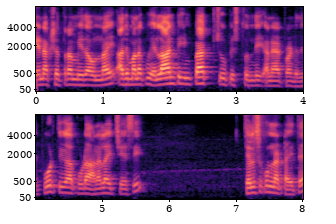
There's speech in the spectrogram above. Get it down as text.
ఏ నక్షత్రం మీద ఉన్నాయి అది మనకు ఎలాంటి ఇంపాక్ట్ చూపిస్తుంది అనేటువంటిది పూర్తిగా కూడా అనలైజ్ చేసి తెలుసుకున్నట్టయితే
